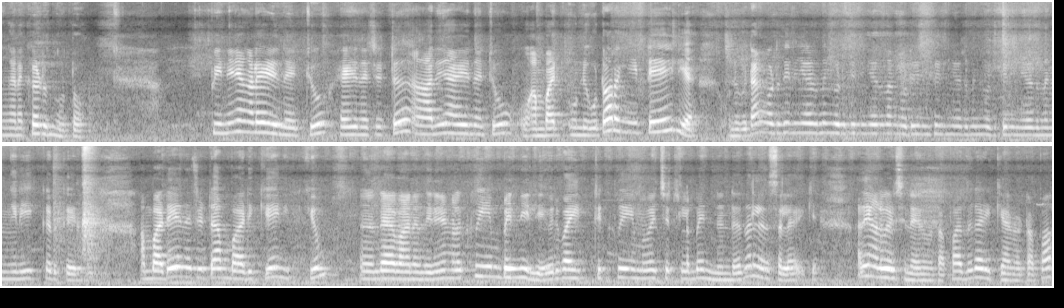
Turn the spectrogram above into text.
അങ്ങനെ കിടന്നു കേട്ടോ. പിന്നെ ഞങ്ങൾ എഴുന്നേറ്റു. എഴുന്നേറ്റിട്ട് ആദ്യം ഞാൻ എഴുന്നേറ്റു. അമ്പാ ഉണ്ണിക്കുട്ടം ഉറങ്ങിയിട്ടേ ഇല്ല. ഉണ്ണിക്കുട്ടം അങ്ങോട്ട് തിരിഞ്ഞിരുന്ന് ഇങ്ങോട്ട് തിരിഞ്ഞിരുന്ന് അങ്ങോട്ട് തിരിഞ്ഞിരുന്ന് ഇങ്ങോട്ട് തിരിഞ്ഞിരുന്ന് ഇങ്ങനെ കിടക്കായിരുന്നു. അമ്പാടി എഴുന്നേറ്റിട്ട് അമ്പാടിക്ക് എനിക്കും ദേവാനന്ദിനും ഞങ്ങൾ ക്രീം ബെന്നില്ലേ ഒരു വൈറ്റ് ക്രീം വെച്ചിട്ടുള്ള ബെന്നുണ്ട് നല്ല രസമല്ല കഴിക്കുക അത് ഞങ്ങൾ മേടിച്ചിട്ടുണ്ടായിരുന്നു കേട്ടോ. അപ്പോൾ അത് കഴിക്കാൻ കേട്ടോ. അപ്പോൾ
